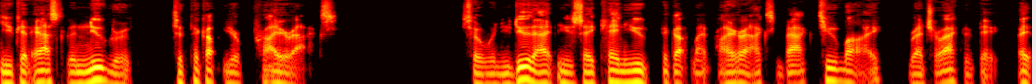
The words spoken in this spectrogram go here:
you can ask the new group to pick up your prior acts. So when you do that, you say, can you pick up my prior acts back to my retroactive date? I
